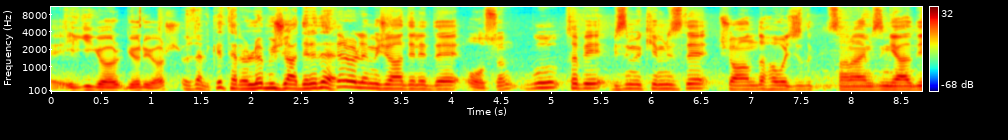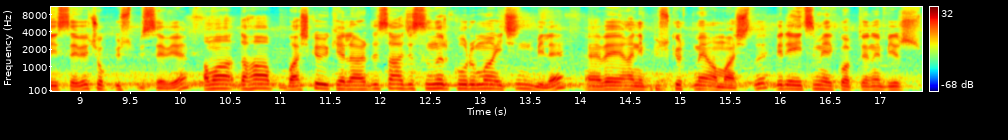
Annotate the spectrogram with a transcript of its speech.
e, ilgi gör- görüyor. Özellikle terörle mücadelede Terörle mücadelede olsun. Bu tabii bizim ülkemizde şu anda havacılık sanayimizin geldiği seviye çok üst bir seviye. Ama daha başka ülkelerde sadece sınır koruma için bile e, ve hani püskürtme amaçlı bir eğitim helikopterine, bir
